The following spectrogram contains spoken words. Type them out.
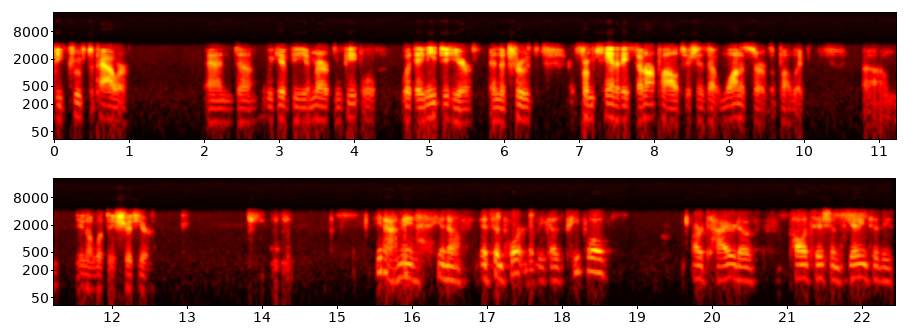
speak truth to power and uh, we give the American people what they need to hear and the truth from candidates that aren't politicians that want to serve the public. Um, you know what they should hear. Yeah, I mean, you know, it's important because people are tired of politicians getting to these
